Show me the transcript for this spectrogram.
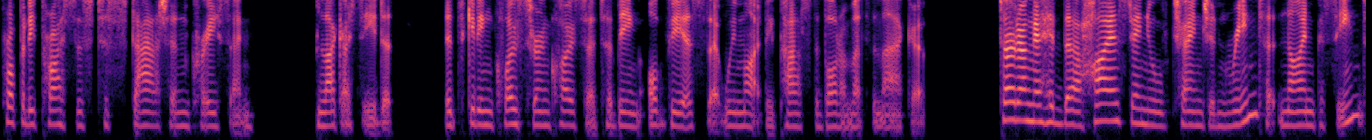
property prices to start increasing. Like I said, it's, it's getting closer and closer to being obvious that we might be past the bottom of the market. Tauranga had the highest annual change in rent at 9%,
